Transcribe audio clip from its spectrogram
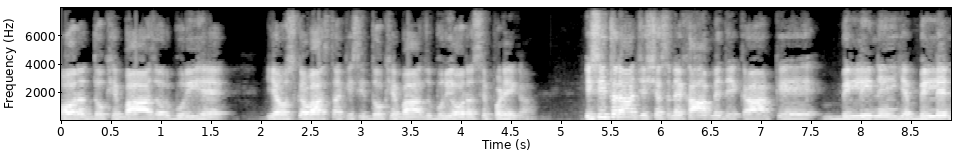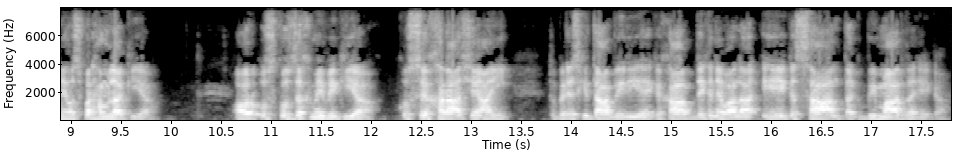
औरत धोखेबाज और बुरी है या उसका वास्ता किसी धोखेबाज, बुरी औरत से पड़ेगा। इसी तरह जिस शख्स ने ख्वाब में देखा कि बिल्ली ने या बिल्ले ने उस पर हमला किया और उसको जख्मी भी किया, उससे खराशें आई तो फिर इसकी ताबीर यह है कि ख्वाब देखने वाला एक साल तक बीमार रहेगा।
